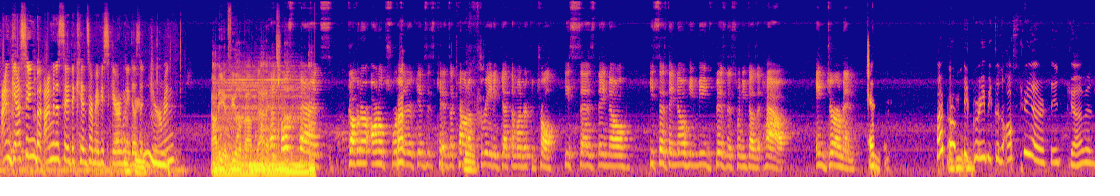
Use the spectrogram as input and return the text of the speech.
I'm guessing, but I'm gonna say the kids are maybe scared when he does it in German. How do you feel about that, Like X? most parents, Governor Arnold uh, Schwarzenegger gives his kids a count of three to get them under control. He says they know. He says they know he means business when he does it. How? In German. I probably mhm. agree because Austria is German.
